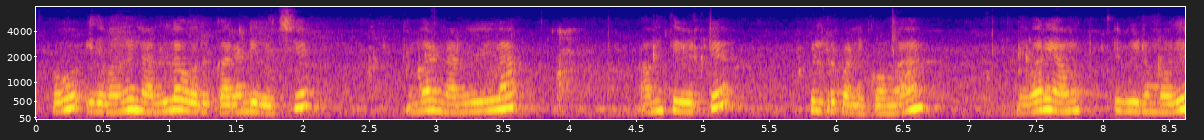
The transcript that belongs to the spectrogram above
இப்போது இதை வந்து நல்ல ஒரு கரண்டி வச்சு இந்த மாதிரி நல்லா அமுத்தி விட்டு ஃபில்ட்ரு பண்ணிக்கோங்க. இந்த மாதிரி அமுத்தி விடும்போது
